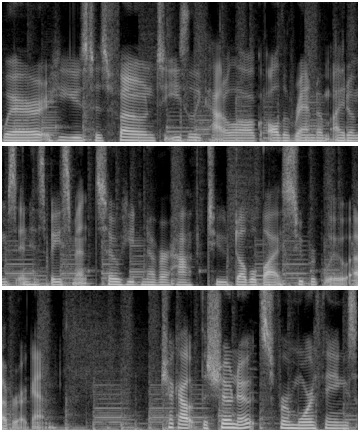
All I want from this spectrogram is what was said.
where he used his phone to easily catalog all the random items in his basement so he'd never have to double buy superglue ever again. Check out the show notes for more things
